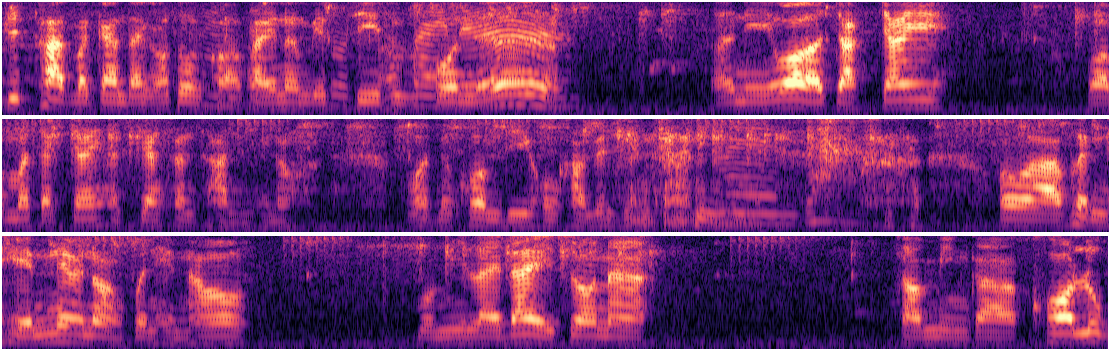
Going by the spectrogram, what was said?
ผิดพลาดประการใดขอโทษขออภัยนำ FC ทุกคนเด้ออันนี้ว่าจากใจว่ามาจากใจหัดเสียงสั่นๆพี่น้องว่าเป็นความดีของเขาด้วยเสียงสั่น แม่นจ้ะเพราะว่าเพิ่นเห็นเนี่ยพี่น้องเพิ่นเห็นเฮาบ่มีรายได้ช่วงหน่ะ สาวมิงก็คลอดลูก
